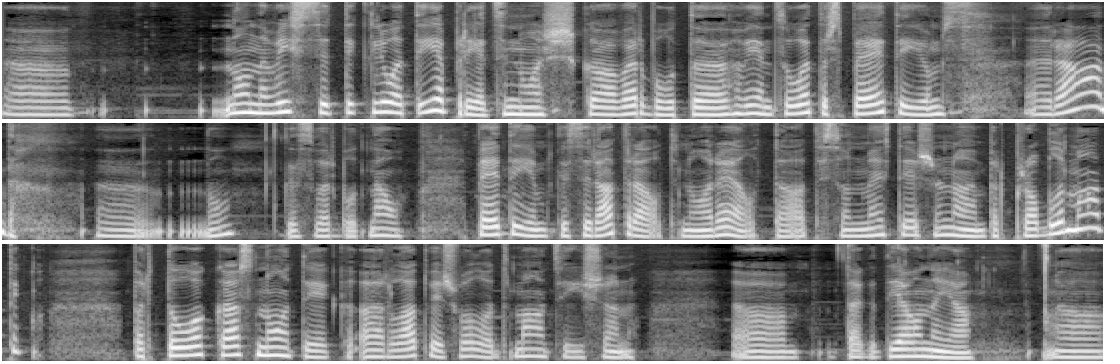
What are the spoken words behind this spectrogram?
nu, ne viss ir tik ļoti iepriecinošs, kā varbūt viens otrs pētījums rāda. Nu, kas varbūt nav pētījumi, kas ir atrauti no realitātes. Un mēs tieši runājam par problemātiku, par to, kas notiek ar latviešu valodas mācīšanu tagad jaunajā uh,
